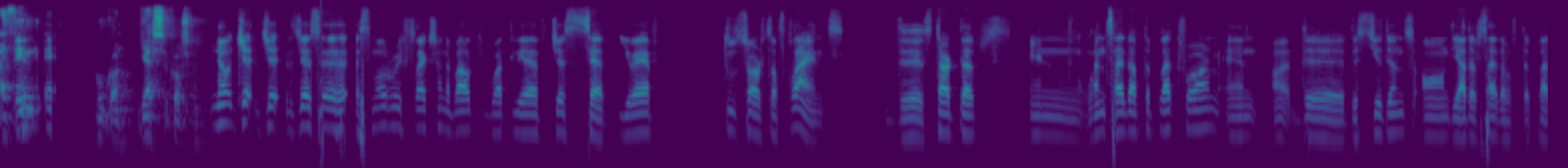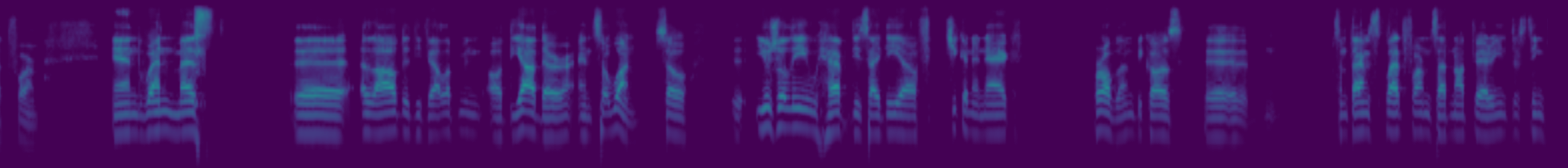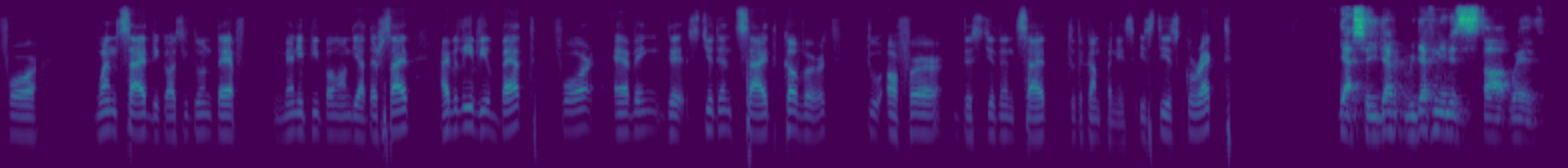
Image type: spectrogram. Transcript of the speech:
I think. And, oh, go on. Yes, of course. No, ju ju just a, a small reflection about what we have just said. You have two sorts of clients: the startups in one side of the platform and uh, the the students on the other side of the platform, and one must uh, allow the development of the other, and so on. So uh, usually we have this idea of chicken and egg problem because uh, sometimes platforms are not very interesting for one side because you don't have many people on the other side. I believe you bet for having the student side covered to offer the student side to the companies. Is this correct? Yes. Yeah, so you def- we definitely need to start with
